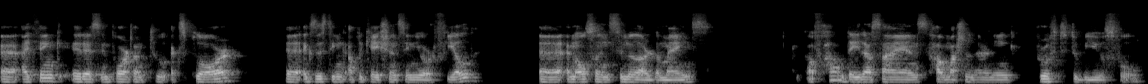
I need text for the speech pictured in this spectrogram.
uh, I think it is important to explore uh, existing applications in your field uh, and also in similar domains of how data science, how machine learning proved to be useful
